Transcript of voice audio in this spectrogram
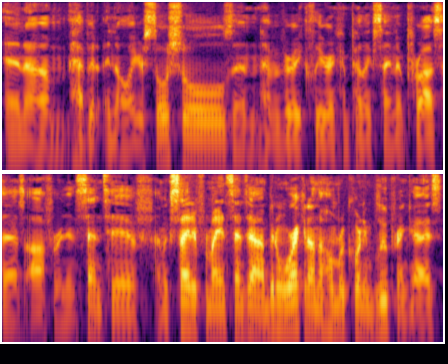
And um, have it in all your socials and have a very clear and compelling sign up process, offer an incentive. I'm excited for my incentive. I've been working on the home recording blueprint, guys.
